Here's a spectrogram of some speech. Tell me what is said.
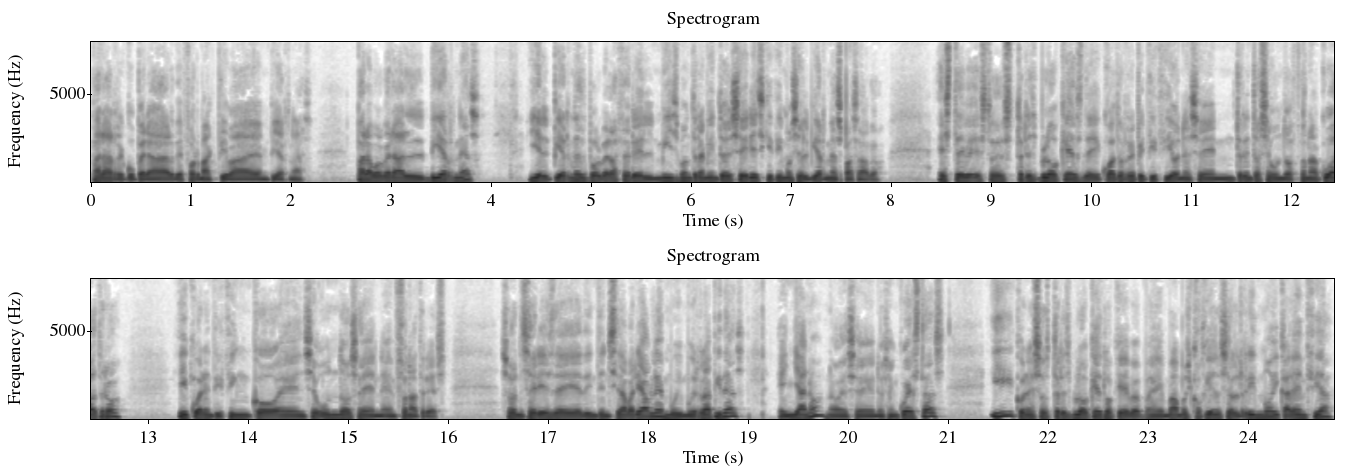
para recuperar de forma activa en piernas. Para volver al viernes y el viernes volver a hacer el mismo entrenamiento de series que hicimos el viernes pasado. Este, estos tres bloques de cuatro repeticiones en 30 segundos zona 4 y 45 en segundos en, zona 3. Son series de, intensidad variable muy muy rápidas, en llano, no es, no es encuestas, y con esos tres bloques lo que eh, vamos cogiendo es el ritmo y cadencia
